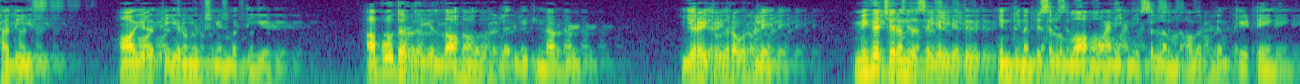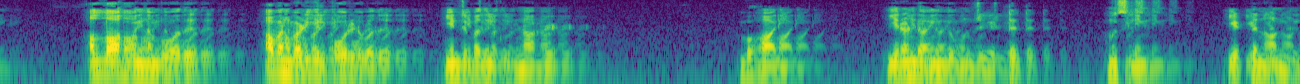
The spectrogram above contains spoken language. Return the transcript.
ஹதீஸ் ஆயிரத்தி இருநூற்றி எண்பத்தி ஏழு. அபூதர் அலி அல்லாஹும் அவர்கள் அறிவிக்கின்றார்கள் இறை தூதர் அவர்களே மிகச் சிறந்த செயல் எது? என்று நபி சொல்லாஹு அலிஹி வசல்லம் அவர்களிடம் கேட்டேன். அல்லாஹுவை நம்புவது அவன் வழியில் போரிடுவது என்று பதில் கூறினார்கள். புகாரி இரண்டு ஐந்து ஒன்று எட்டு முஸ்லிம் எட்டு நான்கு.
